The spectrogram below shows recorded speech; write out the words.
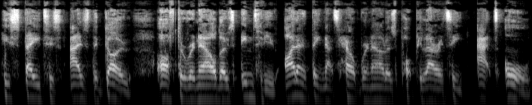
his status as the go after Ronaldo's interview. I don't think that's helped Ronaldo's popularity at all.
